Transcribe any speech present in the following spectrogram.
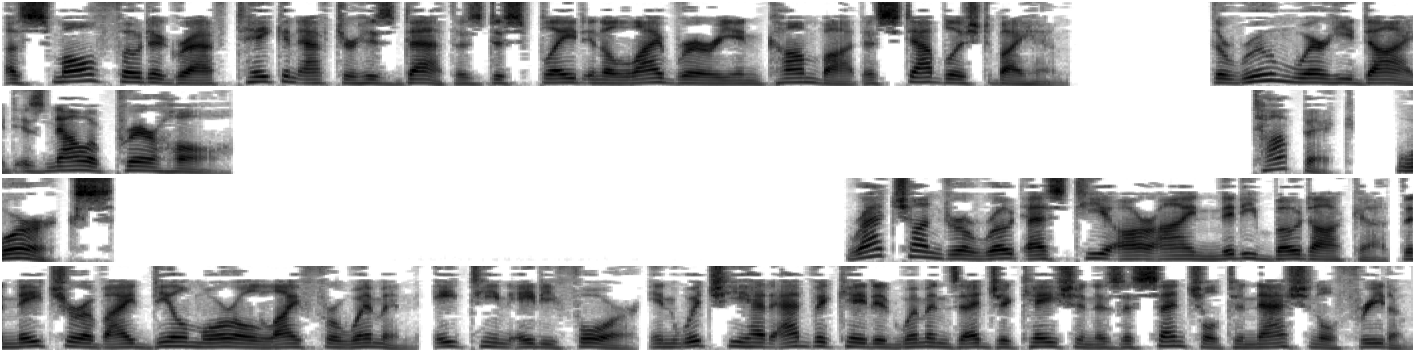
A small photograph taken after his death is displayed in a library in Khambhat established by him. The room where he died is now a prayer hall. Works Rajchandra wrote Stri Niti Bodhaka The Nature of Ideal Moral Life for Women, 1884 in which he had advocated women's education as essential to national freedom.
